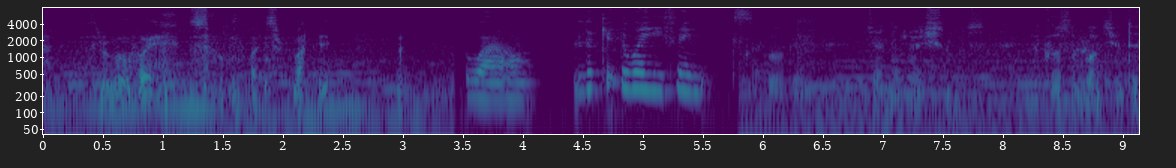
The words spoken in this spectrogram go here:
threw away so much money. Wow. Look at the way he thinks. There will be generations because of what you did.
